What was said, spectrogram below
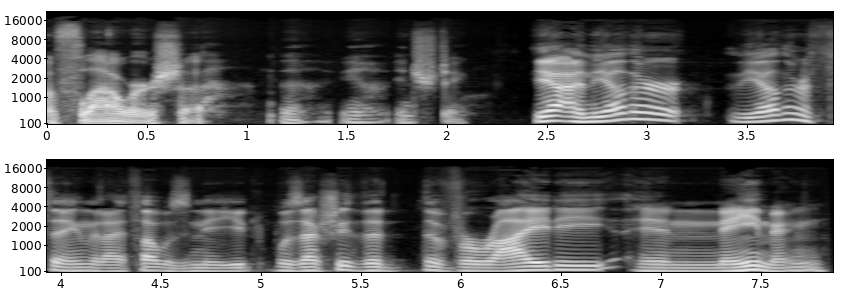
of flowers. Uh, uh, yeah, interesting. Yeah, and the other the other thing that I thought was neat was actually the the variety in naming.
